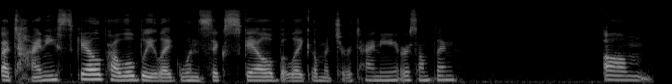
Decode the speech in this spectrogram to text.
a tiny scale, probably like 1 6 scale, but like a mature tiny or something. Um,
